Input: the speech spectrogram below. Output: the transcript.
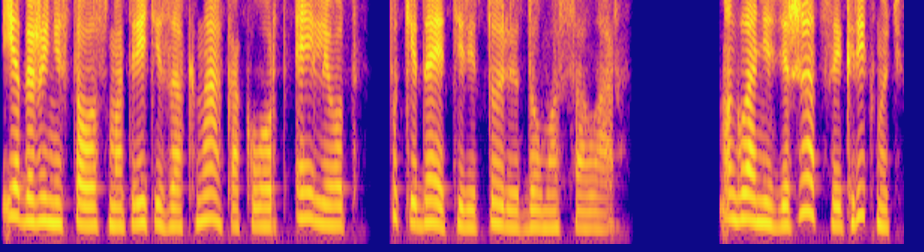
Я даже не стала смотреть из окна, как лорд Эллиот покидает территорию дома Салар. Могла не сдержаться и крикнуть,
